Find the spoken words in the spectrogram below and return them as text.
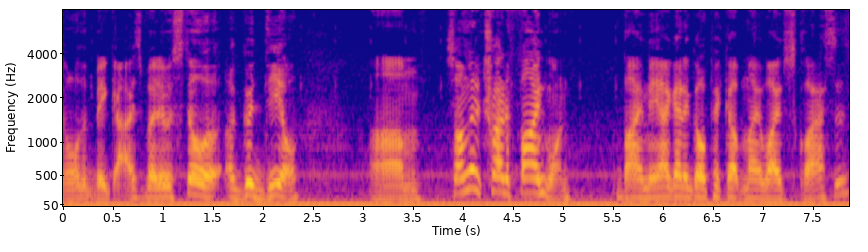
all the big guys, but it was still a, a good deal. Um, so I'm going to try to find one by me. I got to go pick up my wife's glasses.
